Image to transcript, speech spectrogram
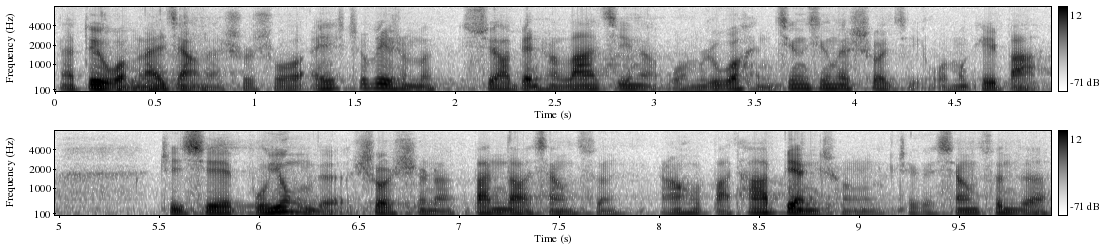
那对我们来讲呢，是说，哎，这为什么需要变成垃圾呢？我们如果很精心的设计，我们可以把这些不用的设施呢搬到乡村，然后把它变成这个乡村的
